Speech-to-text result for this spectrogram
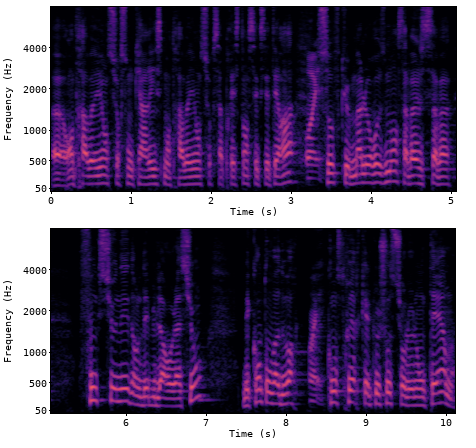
euh, en travaillant sur son charisme, en travaillant sur sa prestance, etc. Ouais. Sauf que malheureusement, ça va, ça va fonctionner dans le début de la relation, mais quand on va devoir ouais. construire quelque chose sur le long terme,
